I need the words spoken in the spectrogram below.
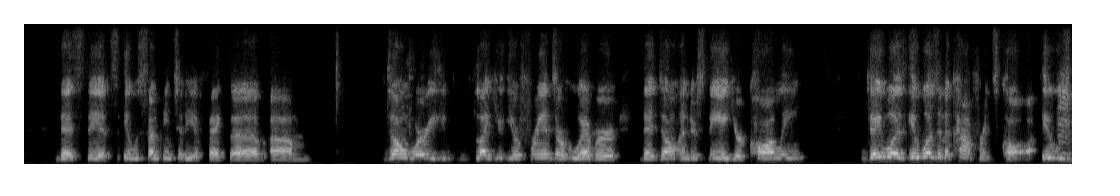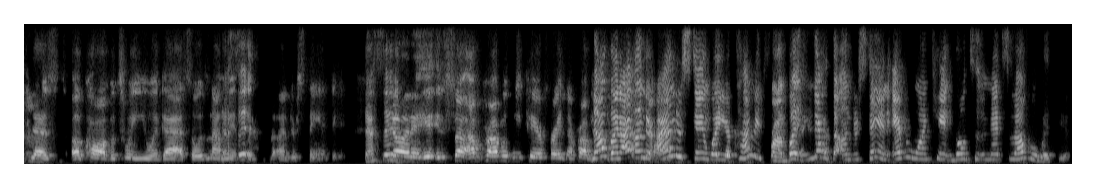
that says it was something to the effect of, um, "Don't worry, like your, your friends or whoever that don't understand your calling." They was it wasn't a conference call. It was Mm-mm. just a call between you and God. So it's not That's meant it. to understand it. That's it. No, it, it's so I'm probably paraphrasing. I probably no, but I under I understand where you're coming from. But you have to understand, everyone can't go to the next level with you.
